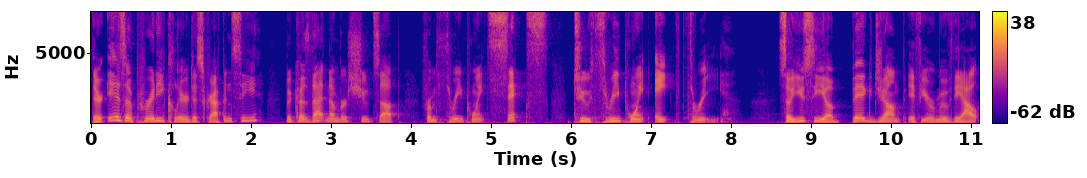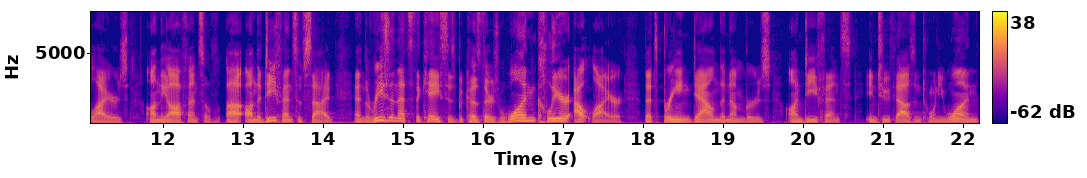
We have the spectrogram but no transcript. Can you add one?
there is a pretty clear discrepancy because that number shoots up from 3.6 to 3.83 so you see a big jump if you remove the outliers on the offensive uh, on the defensive side, and the reason that's the case is because there's one clear outlier that's bringing down the numbers on defense in 2021,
